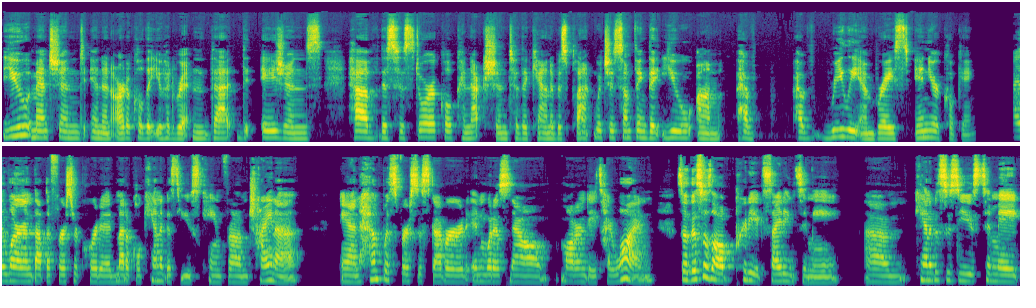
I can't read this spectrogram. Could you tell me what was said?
You mentioned in an article that you had written that the Asians have this historical connection to the cannabis plant, which is something that you um, have have really embraced in your cooking. I learned that the first recorded medical cannabis use came from China and hemp was first discovered in what is now modern day Taiwan. So this was all pretty exciting to me. Um, cannabis was used to make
